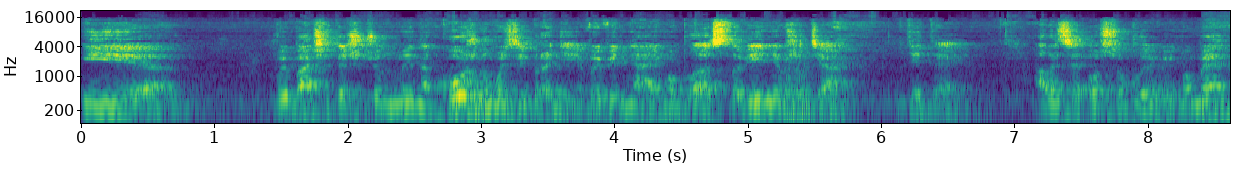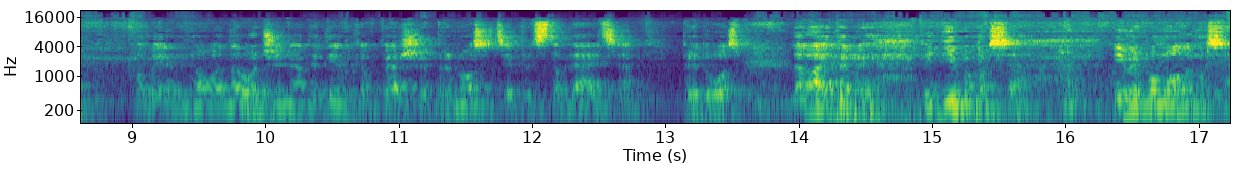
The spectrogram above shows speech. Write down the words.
І е, ви бачите, що ми на кожному зібранні вивільняємо благословення в життя дітей. Але це особливий момент, коли новонароджена дитинка вперше приноситься і представляється перед Господом. Давайте ми піднімемося і ми помолимося.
